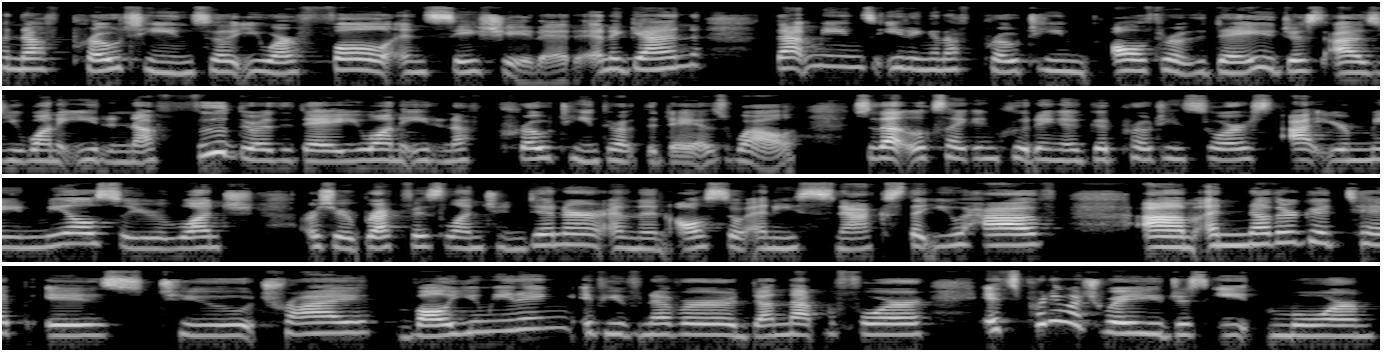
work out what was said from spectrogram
enough protein so that you are full and satiated. And again, that means eating enough protein all throughout the day. Just as you want to eat enough food throughout the day, you want to eat enough protein throughout the day as well. So that looks like including a good protein source at your main meal, so your lunch or so your breakfast, lunch, and dinner, and then also any snacks that you have. Um, another good tip is to try volume eating. If you've never done that before, it's pretty much where you just eat more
